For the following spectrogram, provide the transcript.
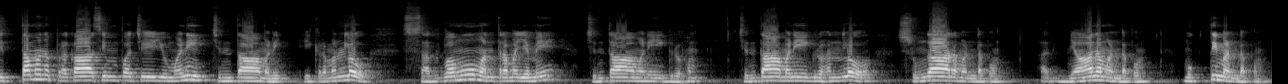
చిత్తమును ప్రకాశింపచేయుమణి చింతామణి. ఈ క్రమంలో సర్వము మంత్రమయమే చింతామణి గృహం. చింతామణి గృహంలో శృంగార మండపం జ్ఞాన మండపం ముక్తి మండపం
